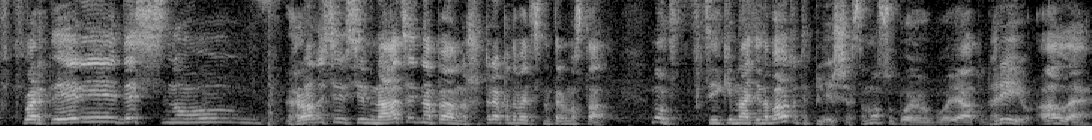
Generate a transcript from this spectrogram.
в квартирі десь, ну, градусів 17, напевно, що треба подивитися на термостат. Ну, в цій кімнаті набагато тепліше, само собою, бо я тут грію, але.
